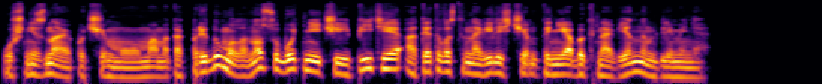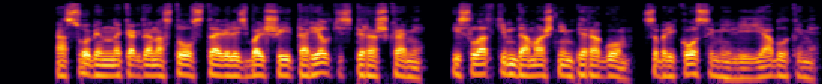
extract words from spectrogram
Уж не знаю, почему мама так придумала, но субботние чаепития от этого становились чем-то необыкновенным для меня. Особенно, когда на стол ставились большие тарелки с пирожками и сладким домашним пирогом с абрикосами или яблоками.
